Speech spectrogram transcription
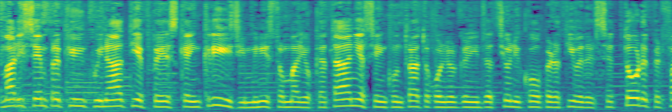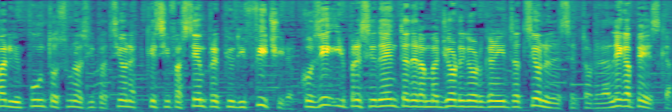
Mari sempre più inquinati e pesca in crisi. Il ministro Mario Catania si è incontrato con le organizzazioni cooperative del settore per fare il punto su una situazione che si fa sempre più difficile. Così il presidente della maggiore organizzazione del settore, la Lega Pesca,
